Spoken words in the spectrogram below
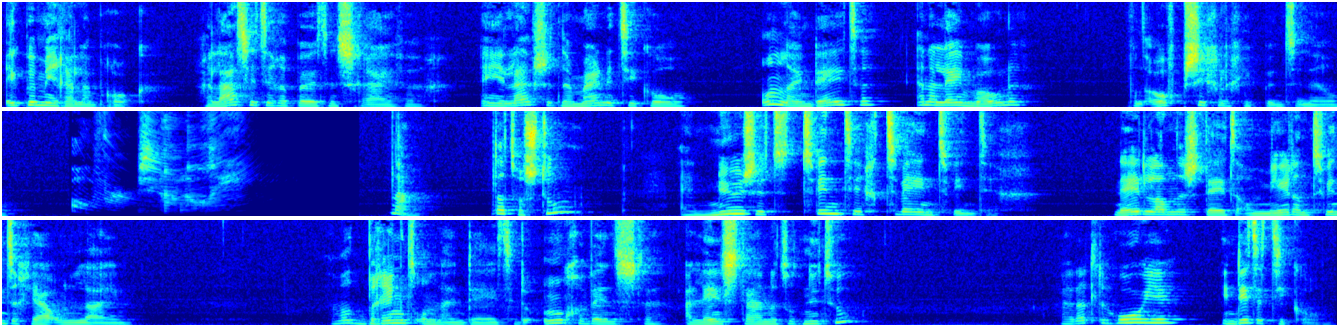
ik ben Mirella Brok, relatietherapeut en schrijver. En je luistert naar mijn artikel Online daten en alleen wonen van overpsychologie.nl. Nou, dat was toen. En nu is het 2022. Nederlanders daten al meer dan 20 jaar online. En wat brengt online daten de ongewenste alleenstaande tot nu toe? Nou, dat hoor je in dit artikel.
